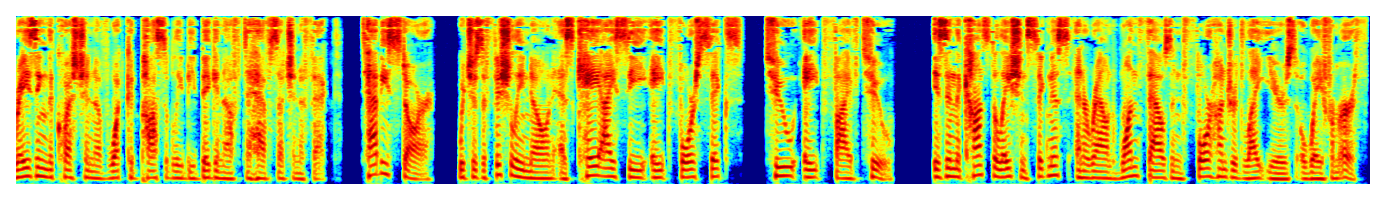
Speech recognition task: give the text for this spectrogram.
raising the question of what could possibly be big enough to have such an effect. Tabby's star, which is officially known as KIC 846-2852, is in the constellation Cygnus and around 1,400 light-years away from Earth.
